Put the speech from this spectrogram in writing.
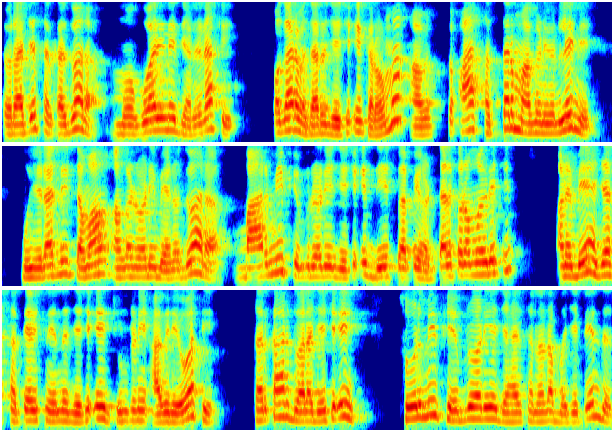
તો રાજ્ય સરકાર દ્વારા મોંઘવારીને ધ્યાને રાખી પગાર વધારો જે છે એ કરવામાં આવે. તો આ સત્તર માંગણીઓને લઈને ગુજરાતની તમામ આંગણવાડી બહેનો દ્વારા બારમી ફેબ્રુઆરી જે છે એ દેશવ્યાપી હડતાલ કરવામાં આવી રહી છે અને બે હજાર સત્યાવીસની અંદર જે છે એ ચૂંટણી આવી રહી હોવાથી સરકાર દ્વારા જે છે એ સોળમી ફેબ્રુઆરીએ જાહેર થનારા બજેટની અંદર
